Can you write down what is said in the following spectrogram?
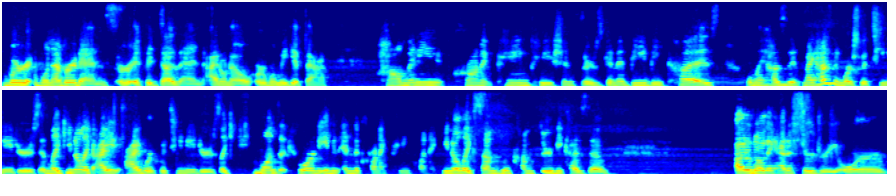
where whenever it ends, or if it does end, I don't know, or when we get back, how many chronic pain patients there's going to be because well my husband my husband works with teenagers and like you know like i i work with teenagers like ones that who aren't even in the chronic pain clinic you know like some who come through because of i don't know they had a surgery or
